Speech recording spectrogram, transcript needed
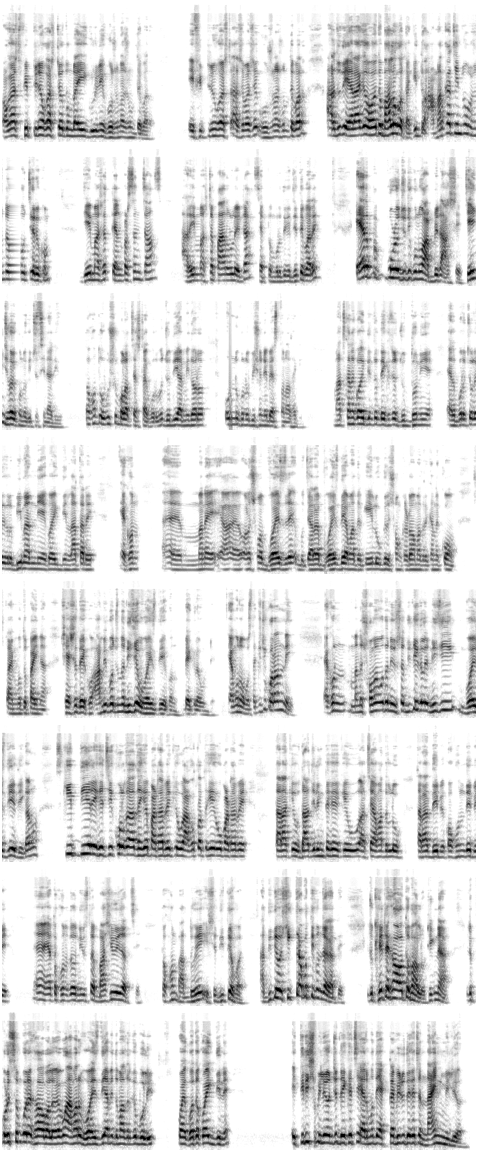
অগাস্ট ফিফটিন অগাস্টেও তোমরা এইগুলি নিয়ে ঘোষণা শুনতে পারো। এই ফিফটিন অগাস্ট আশেপাশে ঘোষণা শুনতে পারো। আর যদি এর আগে হয়তো ভালো কথা, কিন্তু আমার কাছে ইনফরমেশনটা হচ্ছে এরকম, যে মাসের টেন পার্সেন্ট চান্স আর এই মাসটা পার হলে এটা সেপ্টেম্বর দিকে যেতে পারে। এর পরে যদি কোনো আপডেট আসে চেঞ্জ হয় কোনো কিছু সিনারিও তখন তো অবশ্যই বলার চেষ্টা করব। যদি আমি ধরো অন্য কোনো বিষয় নিয়ে ব্যস্ত না থাকি, মাঝখানে কয়েকদিন তো দেখেছ যুদ্ধ নিয়ে, এরপরে চলে গেলো বিমান নিয়ে কয়েকদিন লাতারে। এখন মানে অনেক সময় ভয়েস যারা ভয়েস দেয় আমাদেরকে, এই লোকদের সংখ্যাটাও আমাদের এখানে কম টাইম মতো পাই না। শেষে দেখো, আমি পর্যন্ত নিজে ভয়েস দিই এখন ব্যাকগ্রাউন্ডে এমন অবস্থা, কিছু করার নেই। এখন মানে সময় মতো নিউজটা দিতে গেলে নিজেই ভয়েস দিয়ে দিই, কারণ স্কিপ দিয়ে রেখেছি, কলকাতা থেকে পাঠাবে কেউ, আগরতলা থেকে কেউ পাঠাবে, তারা কেউ দার্জিলিং থেকে কেউ আছে আমাদের লোক, তারা দেবে, কখন দেবে? হ্যাঁ এতক্ষণ তো নিউজটা বাসি হয়ে যাচ্ছে। তখন বাধ্য হয়ে এসে দিতে হয়। আর দিতে হয় শিখতে আপত্তি কোন জায়গাতে? একটু খেটে খাওয়া তো ভালো, ঠিক না? একটু পরিশ্রম করে খাওয়া ভালো, এবং আমার ভয়েস দিয়ে আমি তোমাদেরকে বলি, কয়েক, গত কয়েকদিনে এই তিরিশ মিলিয়ন যে দেখেছে, এর মধ্যে একটা ভিডিও দেখেছে নাইন মিলিয়ন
